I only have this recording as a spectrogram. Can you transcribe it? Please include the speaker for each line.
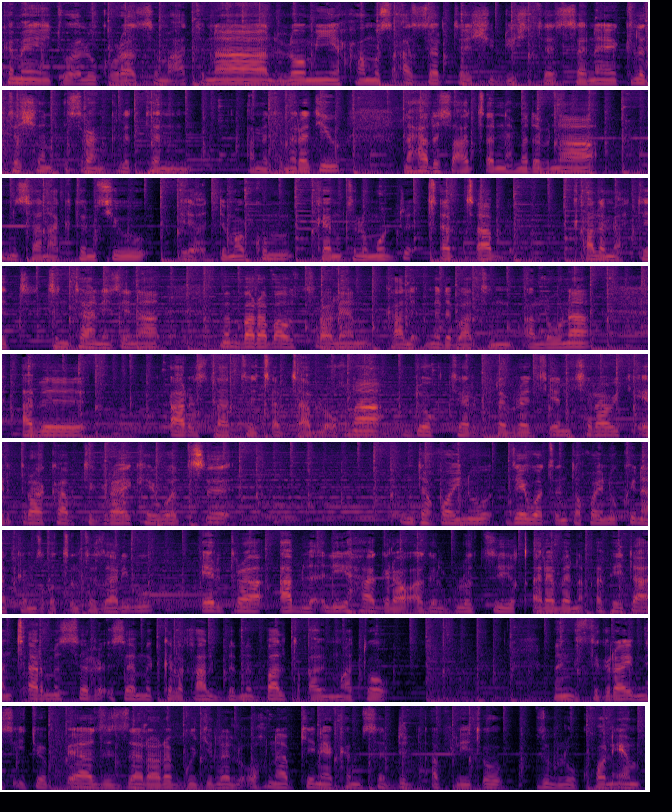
Speaker 1: ከመይ ትውዕሉ ክብራት ሰማዕትና ሎሚ ሓሙስ 16 ሰነ 222 ዓ ም እዩ ንሓደ ሰዓት ፀንሕ መደብና ምሳና ክተምስኡ ይዕድመኩም ከምቲ ልሙድ ፀብፃብ ቃለ ምሕትት ትንታኒ ዜና መንባር ኣብ ኣውስትራልያን ካልእ መደባትን ኣለውና ኣብ ኣርእስታት ፀብፃብ ልኡክና ዶክተር ደብረፅን ሰራዊት ኤርትራ ካብ ትግራይ ከይወፅእ እንተኾይኑ ዘይወፅእ እንተኾይኑ ኩናት ከም ዝቕፅል ተዛሪቡ ኤርትራ ኣብ ልዕሊ ሃገራዊ ኣገልግሎት ዝቀረበ ነቐፌታ ኣንፃር ምስር ርእሰ ምክልኻል ብምባል ተቃዊማቶ መንግስቲ ትግራይ ምስ ኢትዮጵያ ዝዘራረብ ጉጅለ ልኡኽ ናብ ኬንያ ከም ዝሰድድ ኣፍሊጡ ዝብሉ ክኾኑ እዮም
